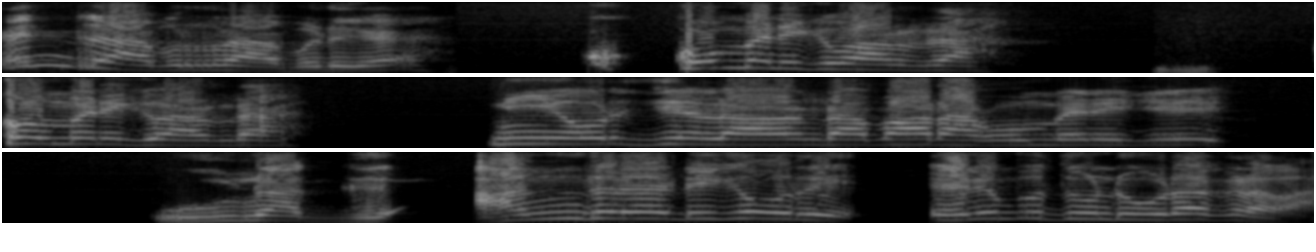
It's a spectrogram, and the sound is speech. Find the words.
என்றா விடுறா விடுக கொம்பனிக்கு வாடா. கொம்பனிக்கு வாடா. நீ ஒரிஜினல் ஆகண்டா பாடா கொம்பனிக்கு உனக்கு அந்த அடிக்கு ஒரு எலும்பு துண்டு கூட கிடவா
